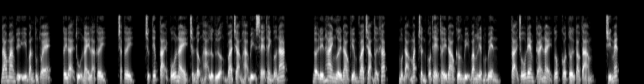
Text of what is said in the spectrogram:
đao mang tùy ý bắn tung tóe, cây đại thụ này là cây, chắc cây, trực tiếp tại cố này chấn động hạ lực lượng va chạm hạ bị xé thành vỡ nát. Đợi đến hai người đao kiếm va chạm thời khắc, một đạo mắt trần có thể thấy đao cương bị băng liệt một bên, tại chỗ đem cái này gốc có tới cao tám, chín mét,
